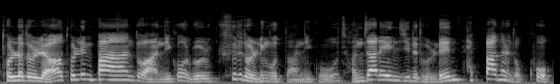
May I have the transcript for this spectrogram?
돌려 돌려 돌림판도 아니고 롤 queue를 돌린 것도 아니고 전자레인지를 돌린 햇반을 넣고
